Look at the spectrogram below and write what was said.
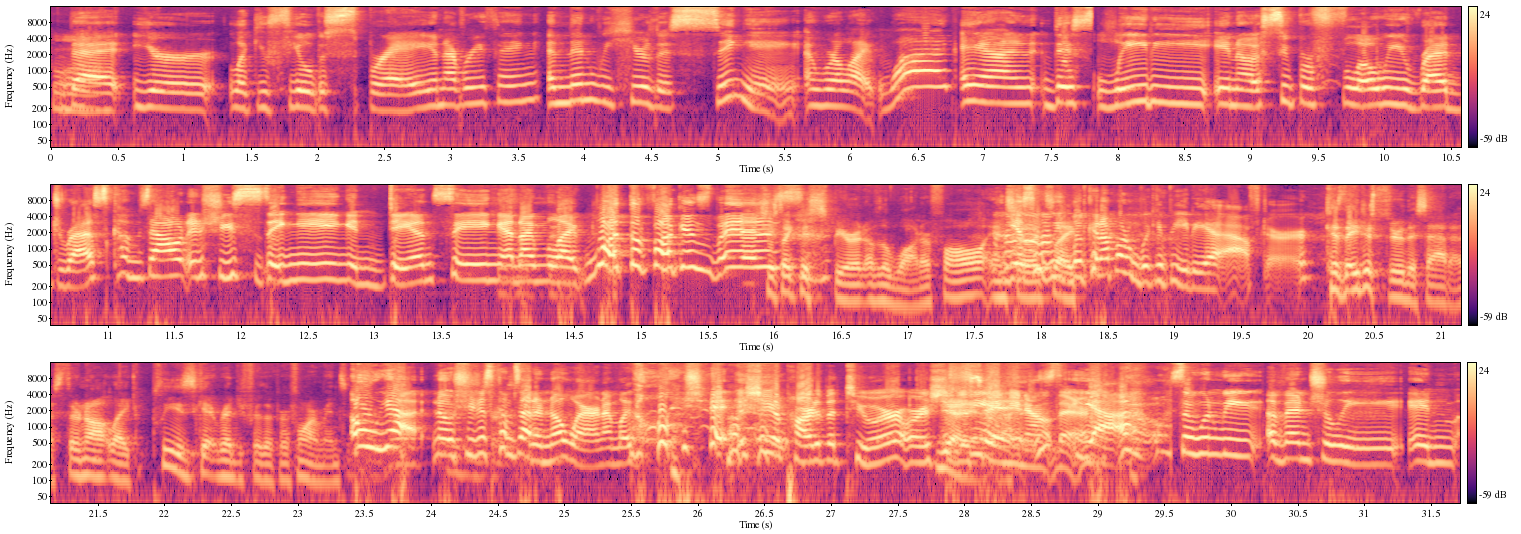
that you're like you feel the spray and everything. And then we hear this singing, and we're like, what? And this lady in a super flowy red dress comes out, and she's singing and dancing, and I'm like, what the fuck is this? She's like the spirit of the waterfall, and yeah, so so it's we like look it up on Wikipedia after. because they just threw this at us. They're not like, please get ready for the performance. Oh yeah, no, she just comes out of nowhere, and I'm like, holy shit. Is she a part of the tour, or is she Yeah. just She hanging is. out there? Yeah. Oh. So when we eventually, in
